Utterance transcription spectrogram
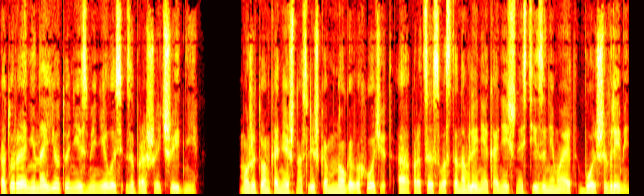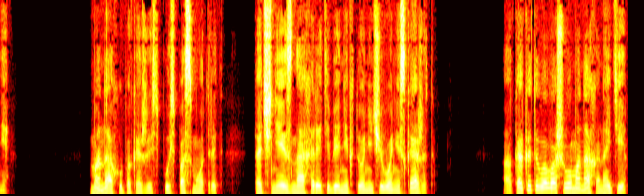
которая ни на йоту не изменилась за прошедшие дни. Может, он, конечно, слишком многого хочет, а процесс восстановления конечностей занимает больше времени. Монаху покажись, пусть посмотрит. Точнее, знахаря тебе никто ничего не скажет. А как этого вашего монаха найти?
